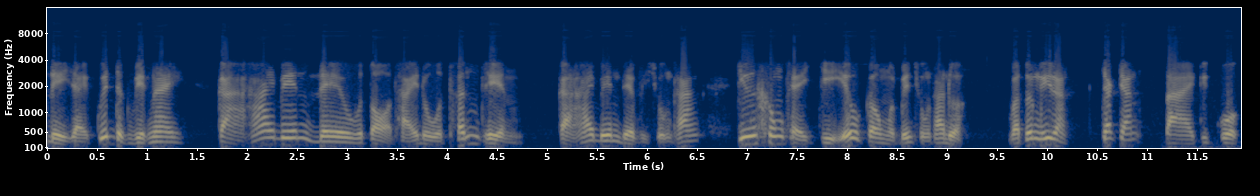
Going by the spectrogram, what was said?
để giải quyết được việc này, cả hai bên đều tỏ thái độ thân thiện cả hai bên đều phải xuống thang, chứ không thể chỉ yêu cầu một bên xuống thang được. Và tôi nghĩ rằng chắc chắn tại cái cuộc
